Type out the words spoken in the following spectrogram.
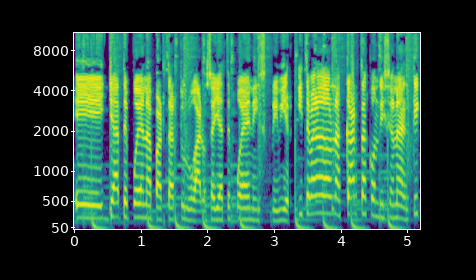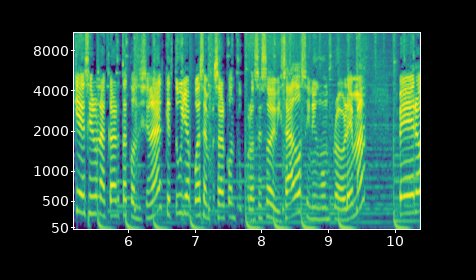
eh, ya te pueden apartar tu lugar, o sea, ya te pueden inscribir y te van a dar una carta condicional. ¿Qué quiere decir una carta condicional? Que tú ya puedes empezar con tu proceso de visado sin ningún problema pero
